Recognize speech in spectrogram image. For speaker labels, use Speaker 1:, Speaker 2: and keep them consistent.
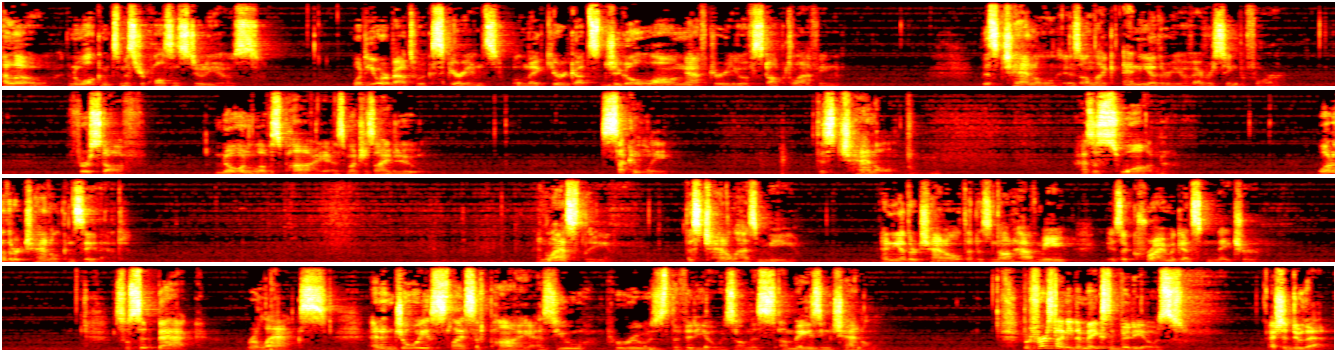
Speaker 1: Hello, and welcome to Mr. Quallzin Studios. What you are about to experience will make your guts jiggle long after you have stopped laughing. This channel is unlike any other you have ever seen before. First off, no one loves pie as much as I do. Secondly, this channel has a swan. What other channel can say that? And lastly, this channel has me. Any other channel that does not have me is a crime against nature. So sit back, relax, and enjoy a slice of pie as you peruse the videos on this amazing channel. But first I need to make some videos. I should do that.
